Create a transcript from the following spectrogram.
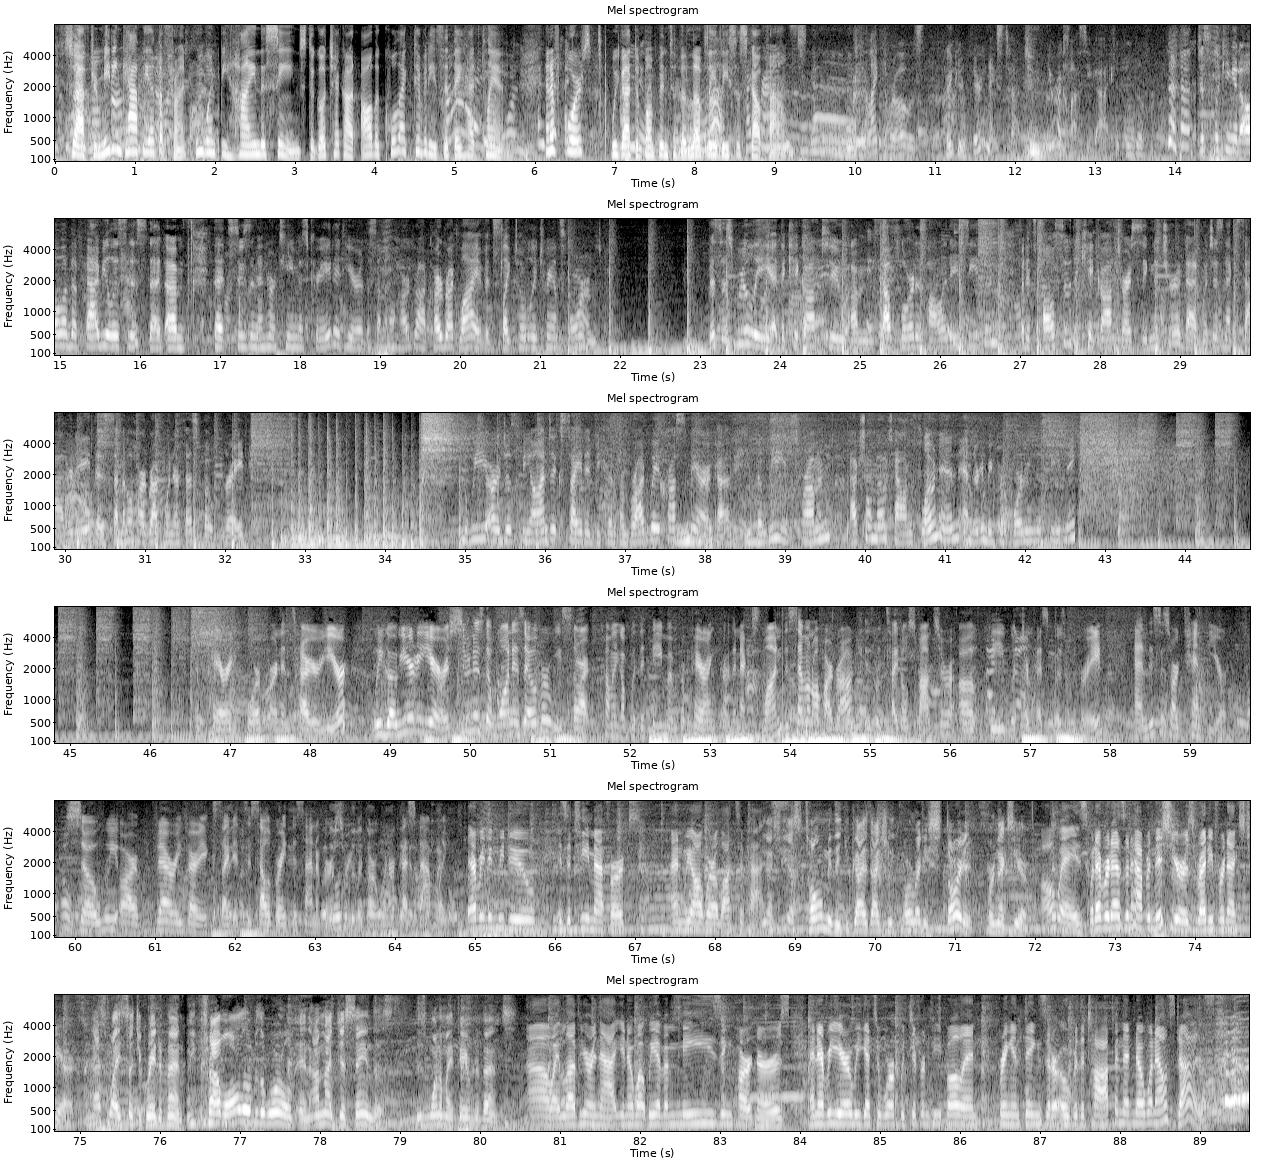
So after meeting Kathy at the front, we went behind the scenes to go check out all the cool activities that they had planned. And of course, we got to bump into the lovely Lisa Scott-Founds. Thank you. Very nice touch. You're a classy guy. Just looking at all of the fabulousness that um, that Susan and her team has created here at the Seminole Hard Rock, Hard Rock Live. It's like totally transformed. This is really the kickoff to um, South Florida's holiday season, but it's also the kickoff to our signature event, which is next Saturday, the Seminole Hard Rock Winterfest Boat Parade. We are just beyond excited because from Broadway across America, the leads from actual Motown flown in and they're going to be performing this evening. preparing for for an entire year. We go year to year. As soon as the one is over, we start coming up with a theme and preparing for the next one. The Seminole Hard Rock is the title sponsor of the Winterfest Boat Parade, and this is our 10th year. So we are very, very excited to celebrate this anniversary with our Winterfest family. Everything we do is a team effort, and we all wear lots of hats. Yeah, she just told me that you guys actually already started for next year. Always. Whatever doesn't happen this year is ready for next year. And that's why it's such a great event. We travel all over the world, and I'm not just saying this. This is one of my favorite events. Oh, I love hearing that. You know what? We have amazing partners, and every year we get to work with different people and bring in things that are over the top and that no one else does.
